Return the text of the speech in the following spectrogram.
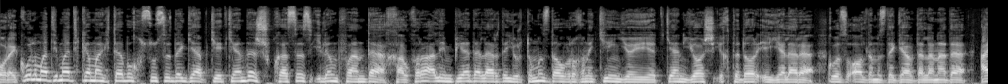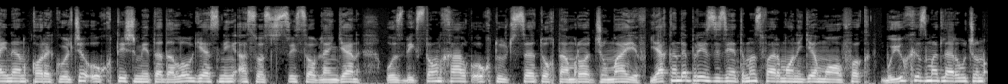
qorako'l matematika maktabi xususida gap ketganda shubhasiz ilm fanda xalqaro olimpiadalarda yurtimiz dovrug'ini keng yoyayotgan yosh iqtidor egalari ko'z oldimizda gavdalanadi. Aynan qorako'lcha o'qitish metodologiyasining asoschisi hisoblangan o'zbekiston xalq o'qituvchisi to'xtamurod jumayev yaqinda prezidentimiz farmoniga muvofiq buyuk xizmatlari uchun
